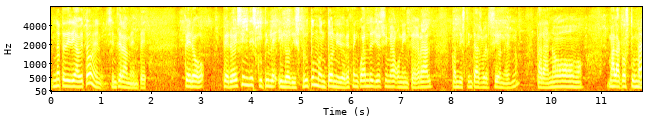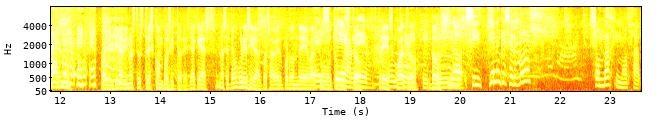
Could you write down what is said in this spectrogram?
no te diría Beethoven, sinceramente. Pero, pero es indiscutible y lo disfruto un montón y de vez en cuando yo sí me hago una integral con distintas versiones, ¿no? Para no mal acostumbrarme. Valentina, dinos tus tres compositores, ya que has, no sé, tengo curiosidad por saber por dónde va tu, Es tu que, a gusto. ver. Tres, Uy, cuatro, dos. no, si tienen que ser dos, son Bach y Mozart.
